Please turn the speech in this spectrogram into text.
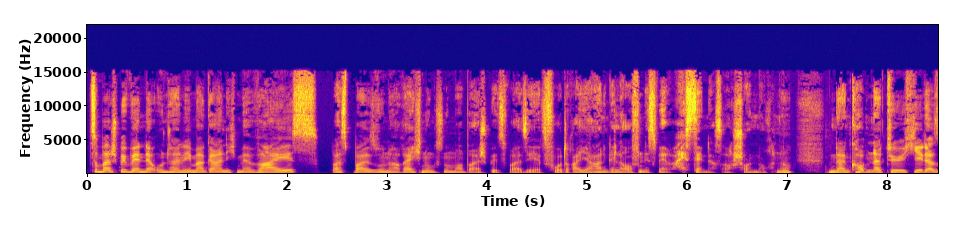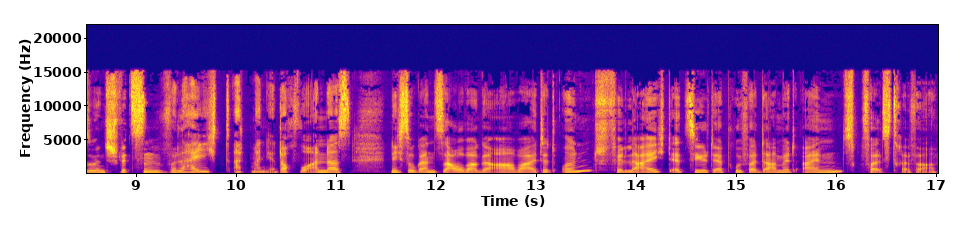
Zum Beispiel, wenn der Unternehmer gar nicht mehr weiß, was bei so einer Rechnungsnummer beispielsweise jetzt vor drei Jahren gelaufen ist. Wer weiß denn das auch schon noch, ne? Und dann kommt natürlich jeder so ins Schwitzen. Vielleicht hat man ja doch woanders nicht so ganz sauber gearbeitet und vielleicht erzielt der Prüfer damit einen Zufallstreffer.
